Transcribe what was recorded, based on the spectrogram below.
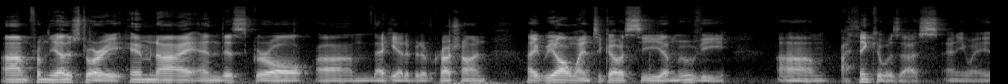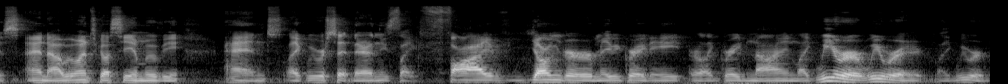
um, from the other story, him and I, and this girl um, that he had a bit of a crush on, like we all went to go see a movie. Um, I think it was us, anyways, and uh, we went to go see a movie, and like we were sitting there, and these like five younger, maybe grade eight or like grade nine, like we were, we were like we were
